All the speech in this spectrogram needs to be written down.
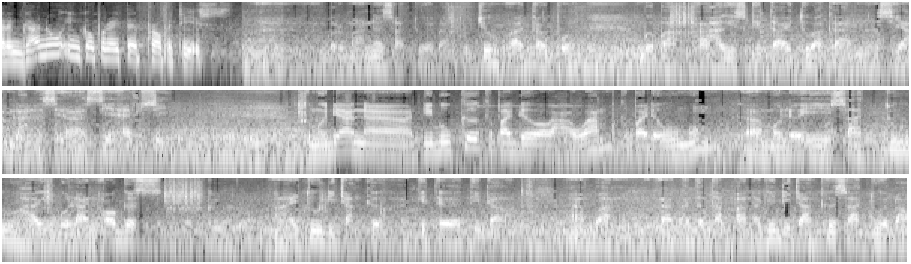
Terengganu Incorporated Properties bermakna satu hebat tujuh ataupun beberapa hari sekitar itu akan siaplah CFC. Kemudian uh, dibuka kepada orang awam, kepada umum uh, mulai satu hari bulan Ogos. Uh, itu dijangka. Kita tidak uh, buat uh, ketetapan lagi. Dijangka satu bulan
